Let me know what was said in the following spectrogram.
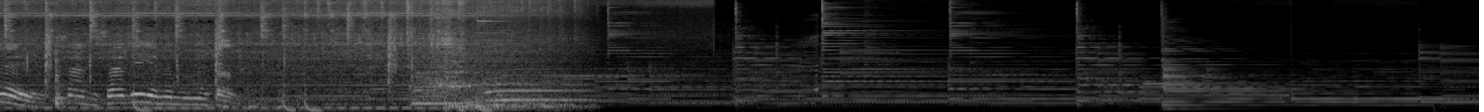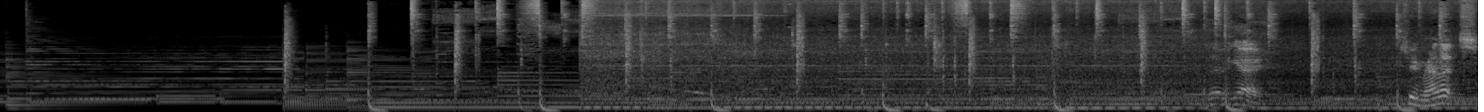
Okay, sandy sandy and then we're all done. There we go. Two mallets.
